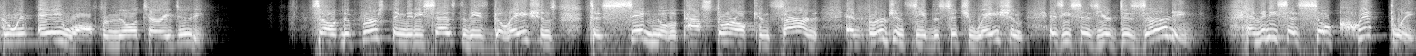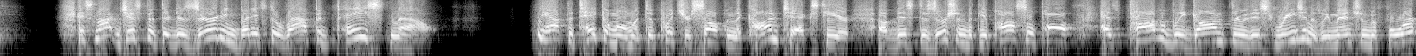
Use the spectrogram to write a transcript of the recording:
who went AWOL from military duty. So the first thing that he says to these Galatians to signal the pastoral concern and urgency of the situation is he says, you're deserting. And then he says, so quickly. It's not just that they're deserting, but it's the rapid pace now. You have to take a moment to put yourself in the context here of this desertion. But the Apostle Paul has probably gone through this region, as we mentioned before,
